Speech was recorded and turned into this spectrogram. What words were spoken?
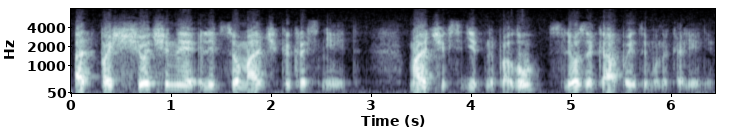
От пощечины лицо мальчика краснеет. Мальчик сидит на полу, слезы капают ему на колени.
